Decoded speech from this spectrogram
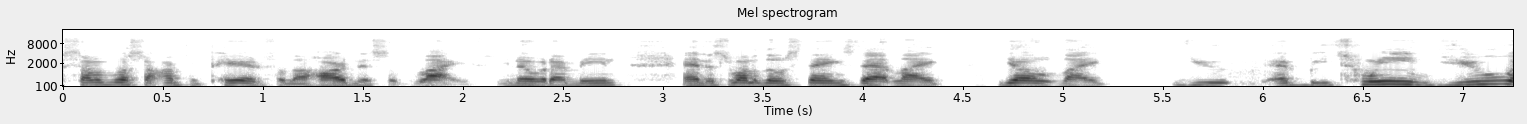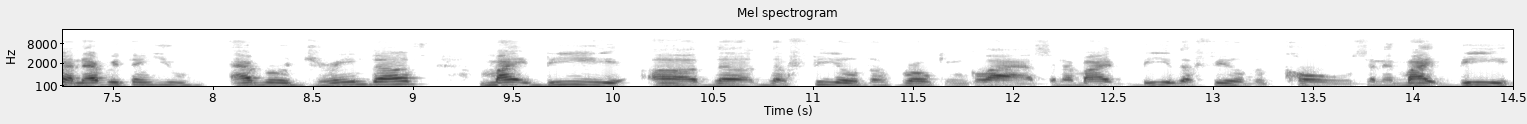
some of us are unprepared for the hardness of life. You know what I mean? And it's one of those things that, like, yo, like, you uh, between you and everything you ever dreamed of might be uh, the the field of broken glass and it might be the field of coals and it might be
